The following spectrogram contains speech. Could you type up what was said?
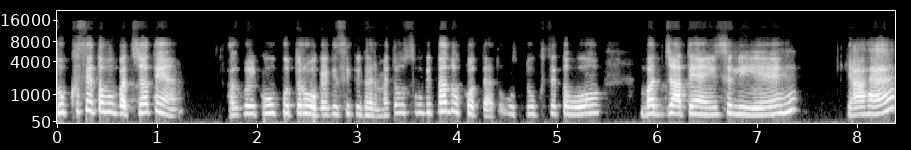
दुख से तो वो बच जाते हैं। अगर कोई कुपुत्र हो गया किसी के घर में तो उसको कितना दुख होता है? तो उस दुख से तो वो बच जाते हैं, इसलिए क्या है?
